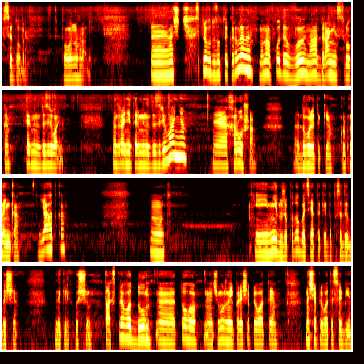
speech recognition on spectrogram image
все добре по винограду. Е, значить, з приводу золотої королеви, вона входить в надранні сроки терміни дозрівання. Надранні терміни дозрівання. Е, хороша, е, доволі таки крупненька ягодка. От. І мені дуже подобається, я б таки би посадив би ще декілька кущів. Так, з приводу е, того, е, чи можна її перещеплювати, нащеплювати собі,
